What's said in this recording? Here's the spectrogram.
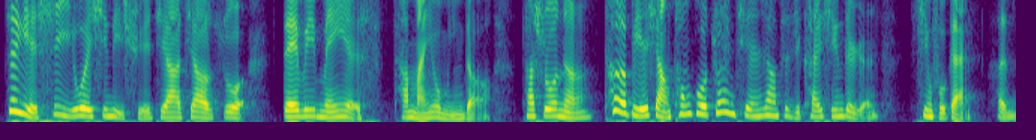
这也是一位心理学家，叫做 David Mayers，他蛮有名的哦。他说呢，特别想通过赚钱让自己开心的人，幸福感很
